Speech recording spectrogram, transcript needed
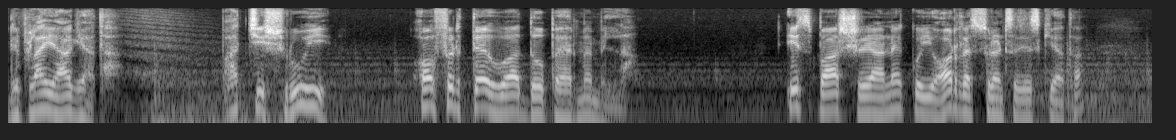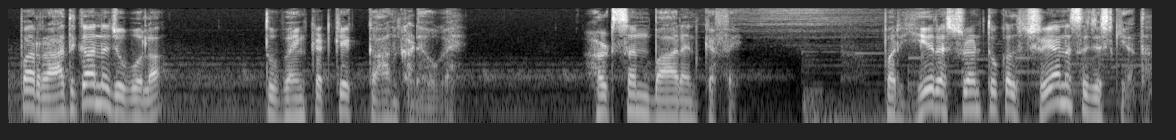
रिप्लाई आ गया था। बातचीत शुरू हुई और फिर तय हुआ दोपहर में मिलना। इस बार श्रेया ने कोई और रेस्टोरेंट सजेस्ट किया था, पर राधिका ने जो बोला तो वेंकट के कान खड़े हो गए। हटसन बार एंड कैफ़े पर यह रेस्टोरेंट तो कल श्रेया ने सजेस्ट किया था।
